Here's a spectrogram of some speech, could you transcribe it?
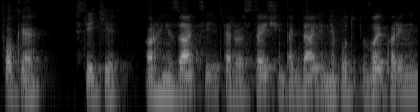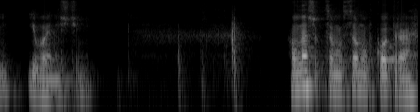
Поки всі ті організації, терористичні і так далі не будуть викорінені і винищені. Головне, щоб в цьому всьому вкотре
